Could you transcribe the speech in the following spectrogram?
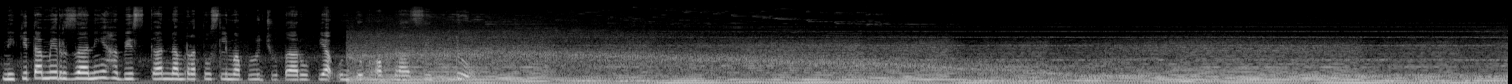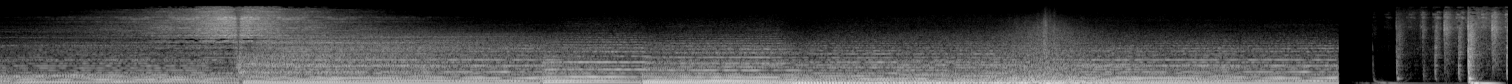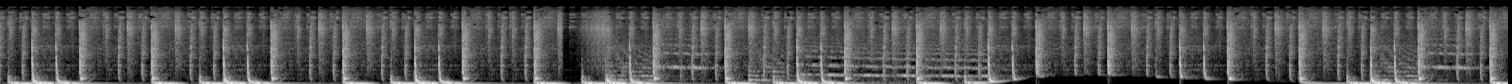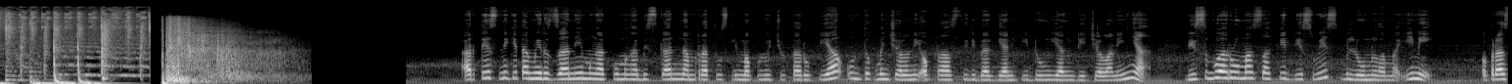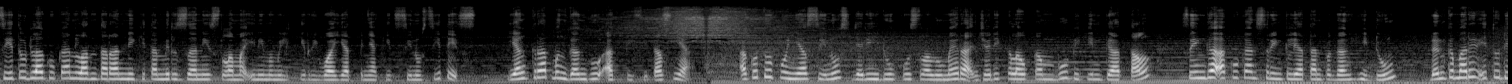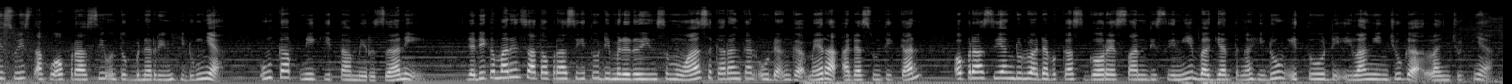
Nikita Mirzani habiskan 650 juta rupiah untuk operasi hidung. Artis Nikita Mirzani mengaku menghabiskan 650 juta rupiah untuk menjalani operasi di bagian hidung yang dijalaninya di sebuah rumah sakit di Swiss belum lama ini. Operasi itu dilakukan lantaran Nikita Mirzani selama ini memiliki riwayat penyakit sinusitis yang kerap mengganggu aktivitasnya. Aku tuh punya sinus jadi hidungku selalu merah jadi kalau kambu bikin gatal sehingga aku kan sering kelihatan pegang hidung dan kemarin itu di Swiss aku operasi untuk benerin hidungnya, ungkap Nikita Mirzani. Jadi kemarin saat operasi itu dimenerin semua, sekarang kan udah enggak merah, ada suntikan. Operasi yang dulu ada bekas goresan di sini bagian tengah hidung itu diilangin juga lanjutnya.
